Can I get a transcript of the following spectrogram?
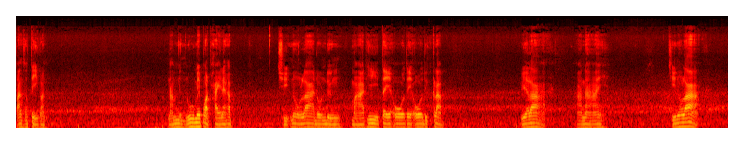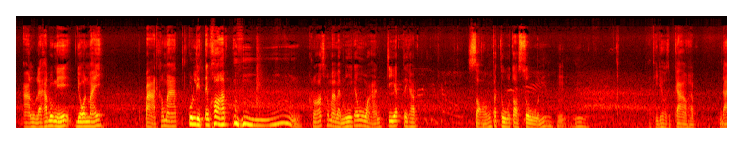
ตั้งสติก่อนนำหนึ่งลูกไม่ปลอดภัยนะครับ ชิโนล่าโดนดึง มาที่เตโอ เตโอดึงกลับเวียร่า อานาย ชิโนล่าอ่าหลุดแล้วครับลูกนี้ โยนไหม ปาดเข้ามา กุลิตเต็มข้อครับครอสเข้ามาแบบนี้ก็หวานเจี๊ยบเลยครับสองประตูต่อศูนย์นาทีที่หกสิบเก้าครับ ได้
